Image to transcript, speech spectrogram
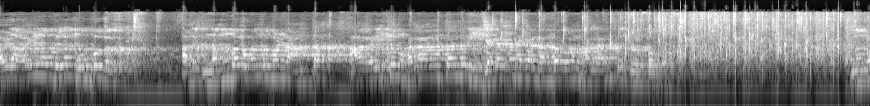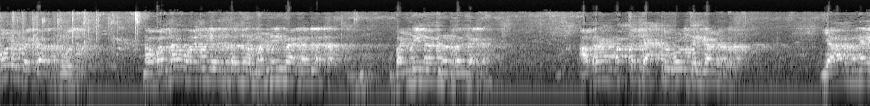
ಅಳ್ಳ ಅಳ್ಳ ಬಿಲಂಗ್ ಉಬ್ಬಬೇಕು. ಅದಕ್ಕೆ ನಂಬರ್ ಒಂದು ಮಣ್ಣು ಅಂತ ಆ ರೈತನು ಹೊಲ ಅಂತಂದ್ರೆ ಈ ಜಗತ್ತಿನಾಗ ನಂಬರ್ ಒನ್ ಹೊಲ ಅಂತ ತಿಳ್ಕೊಬೇಕು ನೋಡ್ಬೇಕಾಗ್ಬೋದು ನಾವು ಹೊಲ್ದಾಗ ವಾದಿ ಅಂತಂದ್ರೆ ಮಣ್ಣಿನ ಮ್ಯಾಗ ಅಲ್ಲ ಬಂಡಿ ಮ್ಯಾಗ ನಡ್ದಂಗ. ಅದ್ರಾಗ ಮತ್ತೆ ಟ್ಯಾಕ್ಟರ್ಗಳು ತಿರ್ಗಾಡೋದು. ಯಾರ ಮನ್ಯಾಗ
